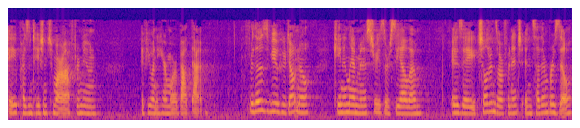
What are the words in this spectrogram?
a presentation tomorrow afternoon if you want to hear more about that. For those of you who don't know, Canaan Land Ministries, or CLM, is a children's orphanage in southern Brazil.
